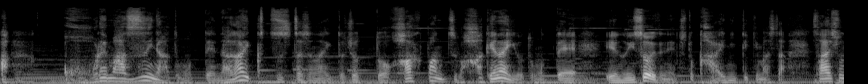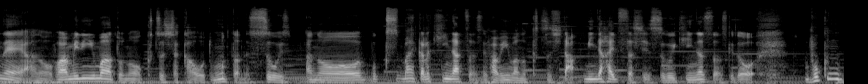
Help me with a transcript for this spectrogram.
あ、これまずいなと思って、長い靴下じゃないとちょっとハーフパンツは履けないよと思って、えー、急いでね、ちょっと買いに行ってきました。最初ね、あの、ファミリーマートの靴下買おうと思ったんです。すごい、あの、僕前から気になってたんですね、ファミリーマートの靴下。みんな履いてたし、すごい気になってたんですけど、僕ん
